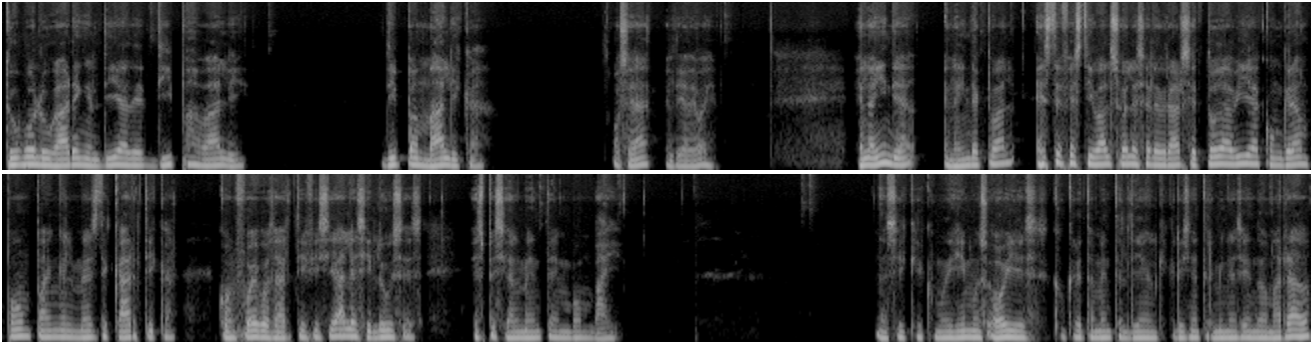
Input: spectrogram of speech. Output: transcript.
tuvo lugar en el día de Deepavali, Deepa Malika, o sea, el día de hoy. En la India, en la India actual, este festival suele celebrarse todavía con gran pompa en el mes de Kartika, con fuegos artificiales y luces, especialmente en Bombay. Así que como dijimos, hoy es concretamente el día en el que Krishna termina siendo amarrado.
